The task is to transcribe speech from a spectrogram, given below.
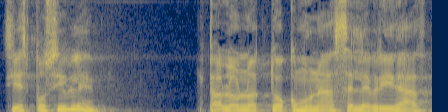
si es posible. Pablo no actuó como una celebridad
